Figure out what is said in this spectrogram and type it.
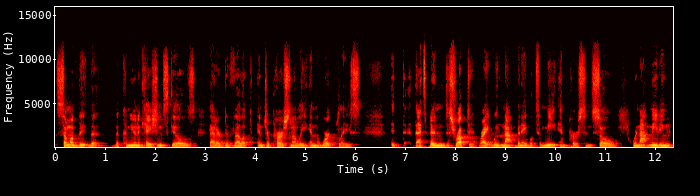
some of the, the the communication skills that are developed interpersonally in the workplace it, that's been disrupted right? We've not been able to meet in person. So we're not meeting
